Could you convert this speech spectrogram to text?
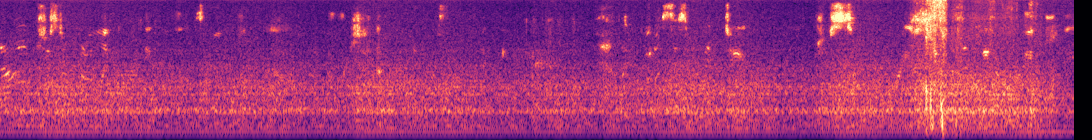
no, she's still kind of like working with this whole now. Like what else does woman do? She's so boring. I can't think of a big hobby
